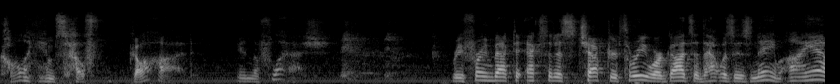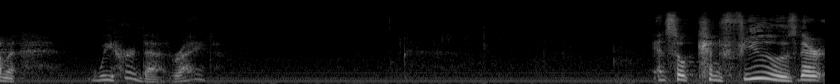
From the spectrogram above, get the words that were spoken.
Calling himself God in the flesh referring back to Exodus chapter 3, where God said that was his name, I am. We heard that, right? And so confused, they're,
